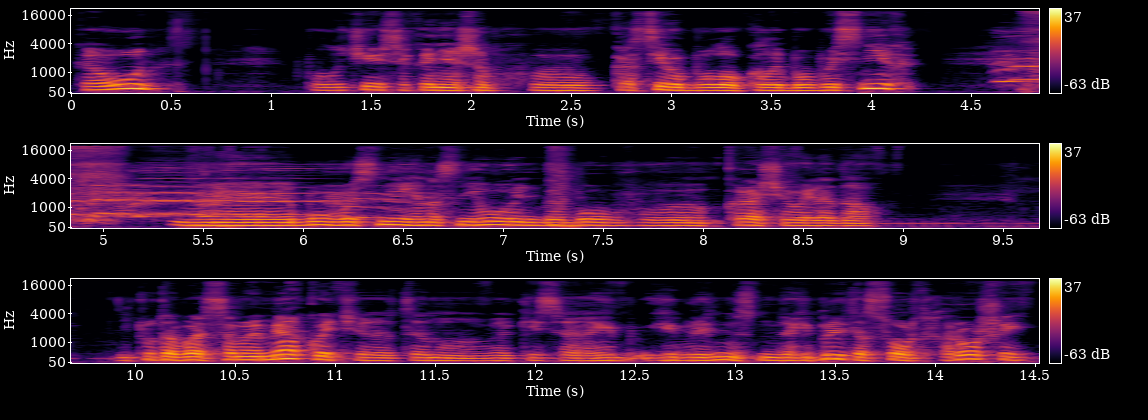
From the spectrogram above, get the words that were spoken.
кавун. Получився, звісно, красиво було, коли був би сніг. Е, Був би сніг на снігу, він би був е, краще виглядав. Тут бачите, саме м'якоть, е, це ну, якийсь гібрид, ну, не гібрид, а сорт хороший.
